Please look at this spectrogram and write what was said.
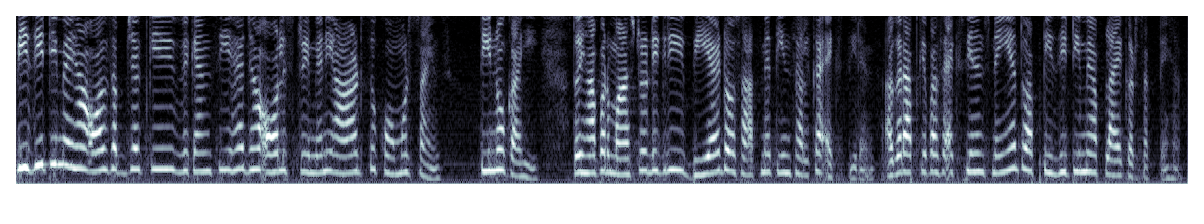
पीजीटी में यहाँ ऑल सब्जेक्ट की वैकेंसी है, जहाँ ऑल स्ट्रीम यानी आर्ट्स कॉमर्स साइंस तीनों का ही। तो यहाँ पर मास्टर डिग्री बीएड और साथ में तीन साल का एक्सपीरियंस अगर आपके पास एक्सपीरियंस नहीं है तो आप टीजीटी में अप्लाई कर सकते हैं।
